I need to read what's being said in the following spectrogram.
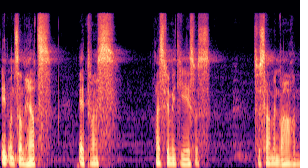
in unserem Herz etwas, als wir mit Jesus zusammen waren.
